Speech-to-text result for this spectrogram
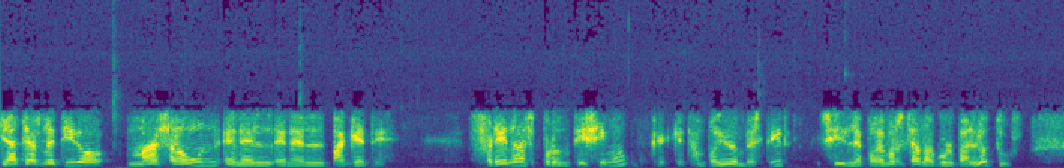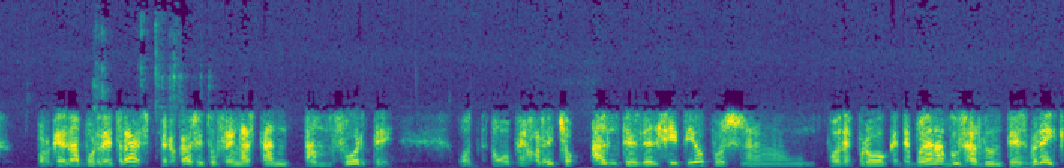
ya te has metido más aún en el, en el paquete. Frenas prontísimo, que, que te han podido investir. Sí, le podemos echar la culpa al Lotus, porque da por detrás. Pero claro, si tú frenas tan, tan fuerte, o, o mejor dicho, antes del sitio, pues eh, puedes provocar, te pueden acusar de un test break.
